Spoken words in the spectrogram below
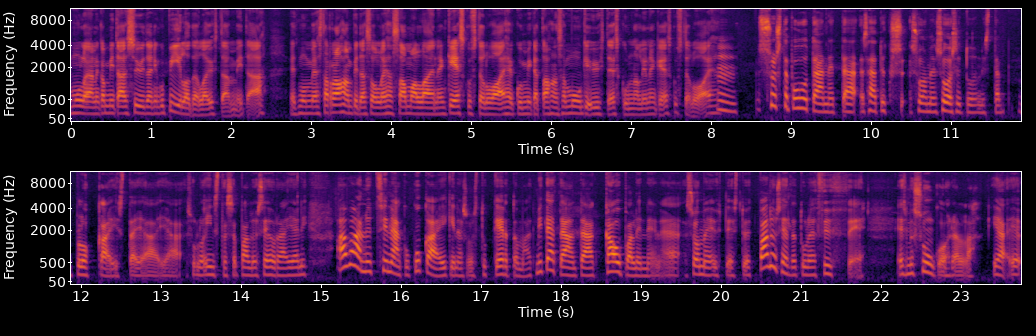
mulla ei ainakaan mitään syytä niin kuin piilotella yhtään mitään. Et mun mielestä rahan pitäisi olla ihan samanlainen keskusteluaihe kuin mikä tahansa muukin yhteiskunnallinen keskusteluaihe. Mm. Susta puhutaan, että sä oot yksi Suomen suosituimmista blokkaajista ja, ja sulla on Instassa paljon seuraajia, niin avaa nyt sinä, kun kukaan ei ikinä suostu kertomaan, että mitä tämä on tämä kaupallinen someyhteistyö, että paljon sieltä tulee fyffeä esimerkiksi sun kohdalla, ja, ja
